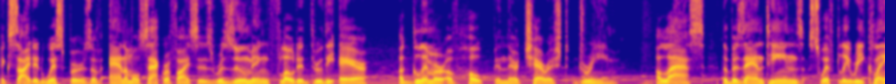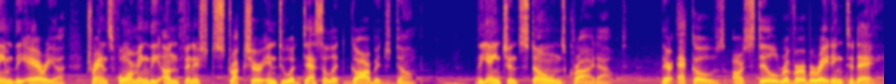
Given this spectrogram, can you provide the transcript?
Excited whispers of animal sacrifices resuming floated through the air, a glimmer of hope in their cherished dream. Alas, the Byzantines swiftly reclaimed the area, transforming the unfinished structure into a desolate garbage dump. The ancient stones cried out. Their echoes are still reverberating today.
